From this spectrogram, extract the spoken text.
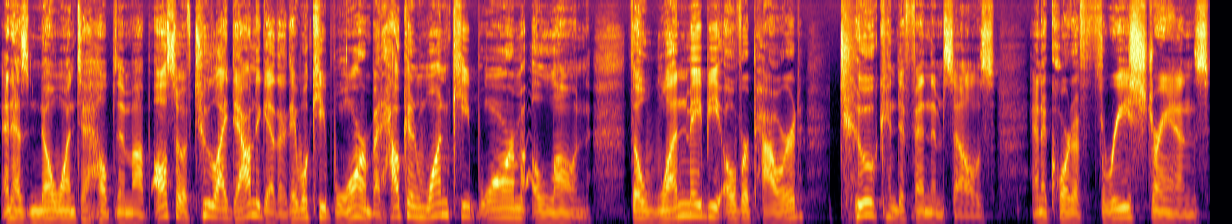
and has no one to help them up. Also, if two lie down together, they will keep warm. But how can one keep warm alone? Though one may be overpowered, two can defend themselves, and a cord of three strands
